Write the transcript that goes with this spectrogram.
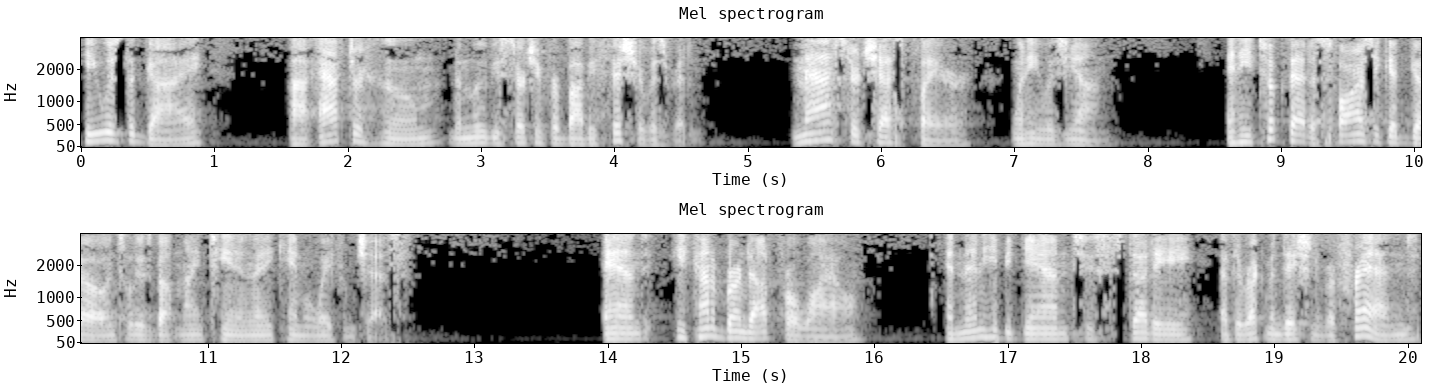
He was the guy uh, after whom the movie Searching for Bobby Fischer was written. Master chess player when he was young. And he took that as far as he could go until he was about 19, and then he came away from chess. And he kind of burned out for a while, and then he began to study, at the recommendation of a friend,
